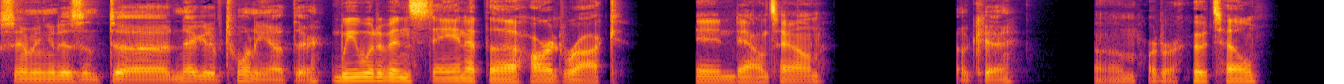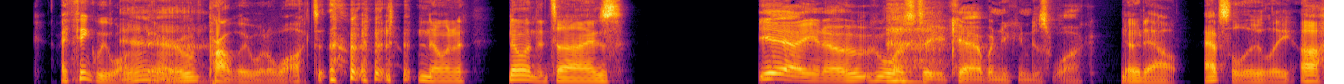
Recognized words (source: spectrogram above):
assuming it isn't uh, negative twenty out there. We would have been staying at the Hard Rock in downtown. Okay. Um, Hard Rock Hotel. I think we walked there. We probably would have walked, knowing knowing the times. Yeah, you know who, who wants to take a cab when you can just walk. No doubt. Absolutely. Ugh.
